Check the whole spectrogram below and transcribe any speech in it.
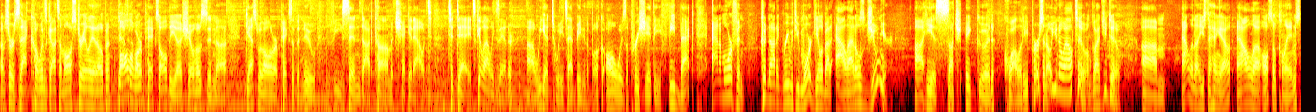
I'm sure Zach Cohen's got some Australian Open. All of our picks, all the uh, show hosts and uh, guests with all of our picks at the new vsin.com. Check it out today. It's Gill Alexander. Uh, we get tweets at Beating the Book. Always appreciate the feedback. Adam Orphan could not agree with you more, Gill, about Al Addles Jr. Uh, he is such a good quality person. Oh, you know Al too. I'm glad you do. Um, Al and I used to hang out. Al uh, also claims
